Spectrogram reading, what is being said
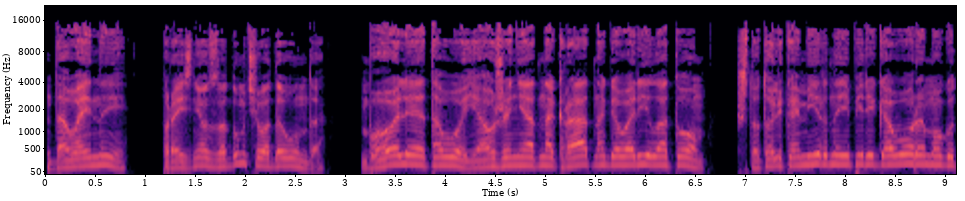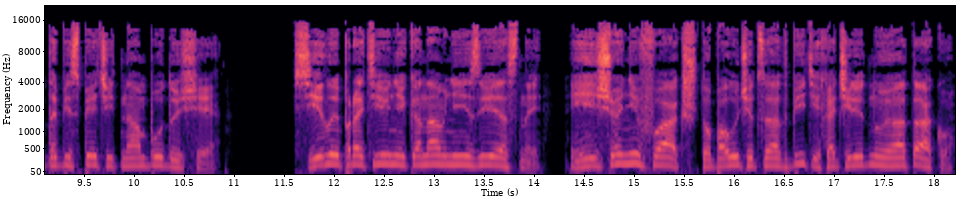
до войны», – произнес задумчиво Даунда. «Более того, я уже неоднократно говорил о том, что только мирные переговоры могут обеспечить нам будущее. Силы противника нам неизвестны, и еще не факт, что получится отбить их очередную атаку.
